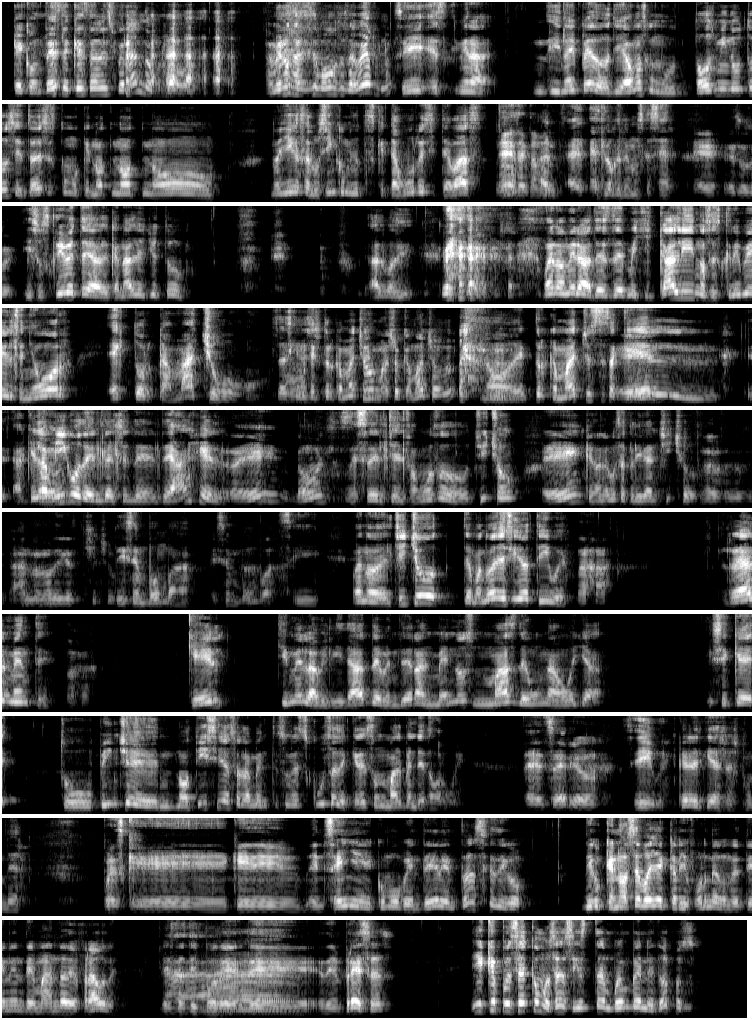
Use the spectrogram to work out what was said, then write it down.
Que contesten qué están esperando, por favor. Al menos así se vamos a saber, ¿no? Sí, es, mira, y no hay pedo, llevamos como dos minutos y entonces es como que no, no, no, no llegas a los cinco minutos que te aburres y te vas. ¿no? Exactamente. Ah, Es lo que tenemos que hacer. Eh, eso sí. Y suscríbete al canal de YouTube. Algo así. bueno, mira, desde Mexicali nos escribe el señor Héctor Camacho. ¿Sabes quién es Héctor Camacho? El macho Camacho, ¿no? No, Héctor Camacho ese es aquel, aquel amigo del, del, del- de Ángel. Eh, no, Es el, el famoso Chicho, eh. que no le gusta que le digan Chicho. No, no, Ah, no, no le digas chicho. Le dicen bomba. Dicen bomba. Sí. Bueno, el Chicho te mandó a decir a ti, güey, Ajá, realmente, ajá. que él tiene la habilidad de vender al menos más de una olla. Y sé que tu pinche noticia solamente es una excusa de que eres un mal vendedor, güey. ¿En serio? Sí, güey. ¿Qué le quieres responder? Pues que, que enseñe cómo vender. Entonces, digo, digo que no se vaya a California donde tienen demanda de fraude. de Este Ah. tipo de, de, de empresas. Y que pues sea como sea, si es tan buen vendedor, pues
